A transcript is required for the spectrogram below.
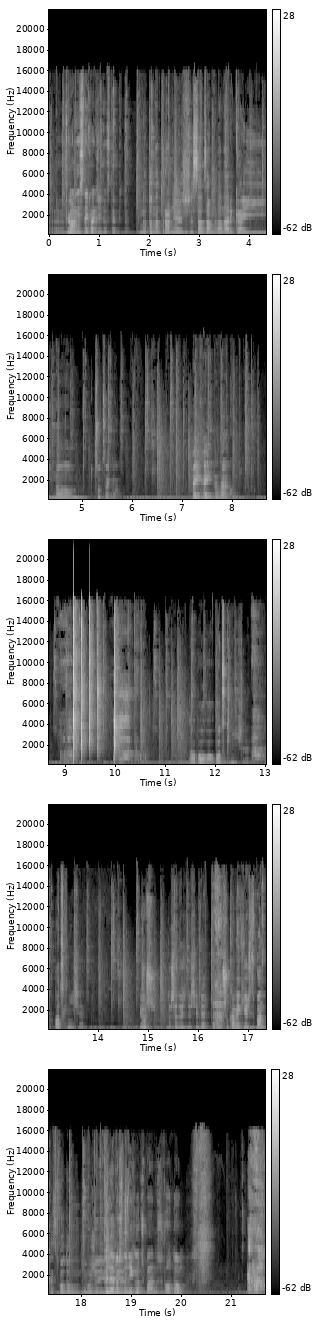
e, Tron jest najbardziej dostępny. No to na tronie się sadzam lanarka i no cucę go. Hej, hej, lanarku. O, o, o, ocknij się. Ocknij się. Już? Doszedłeś do siebie? Szukam jakiegoś dzbanka z wodą, może jeżeli Wylewasz jest... na niego dzban z wodą. Ach,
